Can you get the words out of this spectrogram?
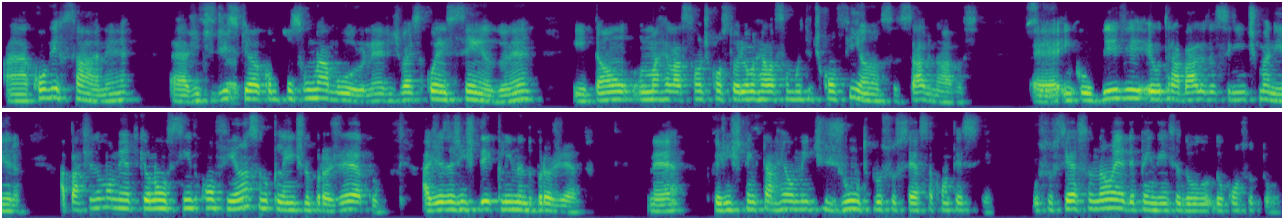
a conversar, né? É, a gente diz que é como se fosse um namoro, né? A gente vai se conhecendo, né? Então, uma relação de consultoria é uma relação muito de confiança, sabe, Navas? É, inclusive, eu trabalho da seguinte maneira: a partir do momento que eu não sinto confiança no cliente no projeto, às vezes a gente declina do projeto, né? Porque a gente tem que estar realmente junto para o sucesso acontecer. O sucesso não é dependência do, do consultor.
